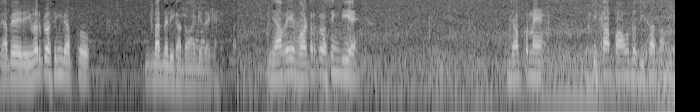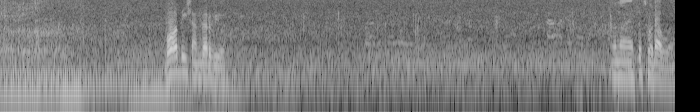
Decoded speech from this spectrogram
यहाँ पे रिवर क्रॉसिंग भी आपको बाद में दिखाता हूँ आगे जाके। यहाँ पे वाटर क्रॉसिंग भी है। जो आपको मैं दिखा पाऊँ तो दिखाता हूँ। बहुत ही शानदार व्यू है। उन्होंने ऐसे छोड़ा हुआ है।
